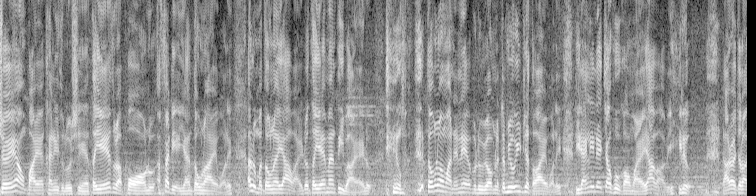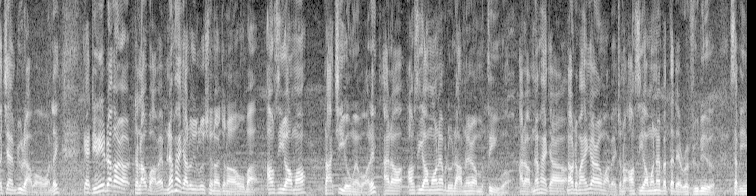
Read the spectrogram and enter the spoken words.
ကျွဲအောင်ပါတဲ့အခန်းလေးဆိုလို့ရှိရင်တရေဆိုတာပေါ်အောင်လို့ effect တွေအရင်သုံးလာရပေါ့လေအဲ့လိုမသုံးလဲရပါတယ်တို့တရေမှန်းသိပါတယ်လို့သုံးတော့မှနည်းနည်းဘယ်လိုပြောမလဲတစ်မျိုးကြီးဖြစ်သွားရပေါ့လေဒီတိုင်းလေးလည်းကြောက်ဖို့ကောင်းပါတယ်ရပါပြီလို့ဒါတော့ကျွန်တော်အကြံပြုတာပေါ့ဗောလေကဲဒီနေ့အတွက်ကတော့ဒီလောက်ပါပဲလက်ဖန်ကြလို့လို့ရှိရင်တော့ကျွန်တော်ဟိုပါအောင်စီအောင်မောင်းလာကြည့်အောင်ပဲဗောလေအဲ့တော့အောင်စီအောင်မောင်းလည်းဘယ်လိုလာမလဲတော့မသိဘူးဗောအဲ့တော့လက်ဖန်ကြတော့နောက်တစ်ပိုင်းကြတော့မှာပဲကျွန်တော်အောင်စီအောင်မောင်းနဲ့ပတ်သက်တဲ့ review လေးကိုဆက်ပြီး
